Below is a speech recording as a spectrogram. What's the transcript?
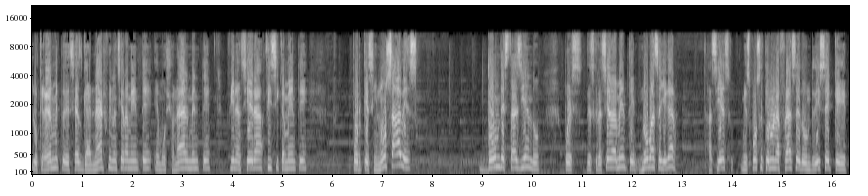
lo que realmente deseas ganar financieramente, emocionalmente, financiera, físicamente, porque si no sabes dónde estás yendo, pues desgraciadamente no vas a llegar. Así es, mi esposa tiene una frase donde dice que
